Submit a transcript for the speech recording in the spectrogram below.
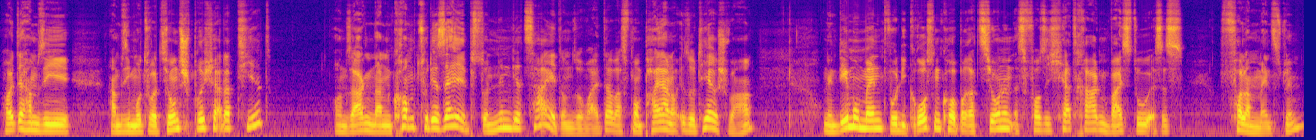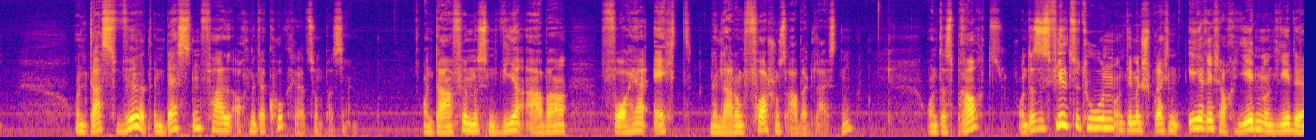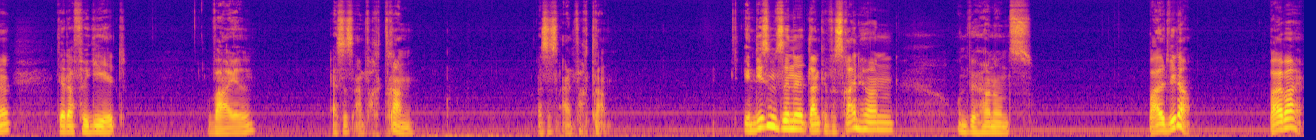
Heute haben sie, haben sie Motivationssprüche adaptiert und sagen dann, komm zu dir selbst und nimm dir Zeit und so weiter, was vor ein paar Jahren noch esoterisch war. Und in dem Moment, wo die großen Kooperationen es vor sich hertragen, weißt du, es ist voller Mainstream. Und das wird im besten Fall auch mit der Co-Kreation passieren. Und dafür müssen wir aber vorher echt eine Ladung Forschungsarbeit leisten. Und das braucht, und das ist viel zu tun und dementsprechend ehre ich auch jeden und jede, der dafür geht, weil es ist einfach dran. Es ist einfach dran. In diesem Sinne, danke fürs Reinhören und wir hören uns bald wieder. Bye bye.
